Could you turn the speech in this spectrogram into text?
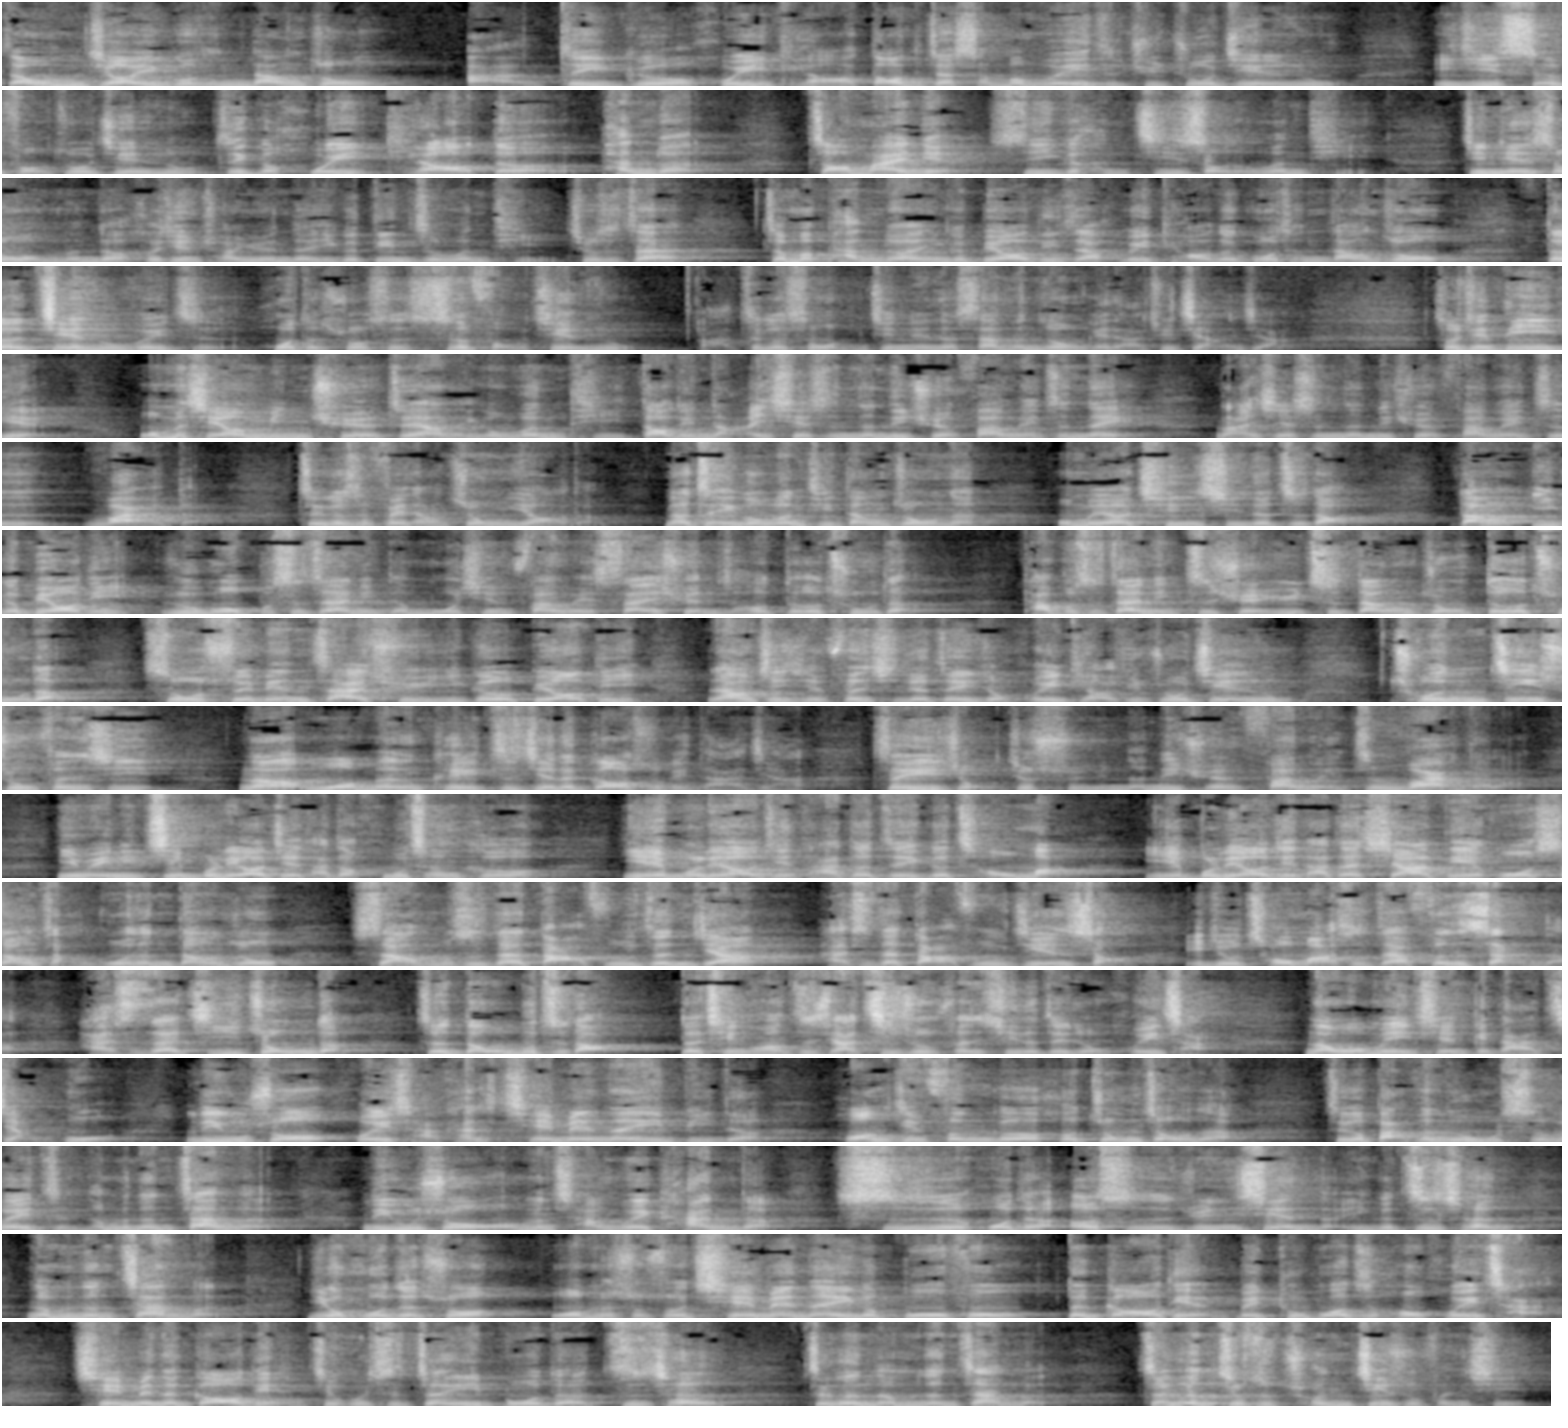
在我们交易过程当中啊，这个回调到底在什么位置去做介入，以及是否做介入，这个回调的判断找买点是一个很棘手的问题。今天是我们的核心船员的一个定制问题，就是在怎么判断一个标的在回调的过程当中的介入位置，或者说是是否介入啊？这个是我们今天的三分钟给大家去讲一讲。首先第一点。我们先要明确这样的一个问题，到底哪一些是能力圈范围之内，哪一些是能力圈范围之外的，这个是非常重要的。那这个问题当中呢，我们要清晰的知道，当一个标的如果不是在你的模型范围筛选之后得出的，它不是在你自选鱼池当中得出的，是我随便摘取一个标的，然后进行分析的这种回调去做介入，纯技术分析，那我们可以直接的告诉给大家，这一种就属于能力圈范围之外的了。因为你既不了解它的护城河，也不了解它的这个筹码，也不了解它在下跌或上涨过程当中，散户是在大幅增加还是在大幅减少，也就筹码是在分散的还是在集中的，这都不知道的情况之下，技术分析的这种回踩，那我们以前给大家讲过，例如说回踩看前面那一笔的黄金分割和中轴的这个百分之五十位置能不能站稳。例如说，我们常规看的十日或者二十日均线的一个支撑能不能站稳？又或者说，我们所说前面那一个波峰的高点被突破之后回踩，前面的高点就会是这一波的支撑，这个能不能站稳？这个就是纯技术分析，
